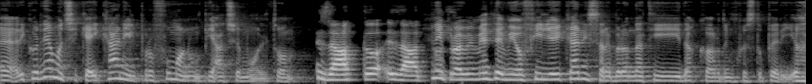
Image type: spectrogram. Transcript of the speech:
eh, ricordiamoci che ai cani il profumo non piace molto. Esatto, esatto. Quindi probabilmente mio figlio e i cani sarebbero andati d'accordo in questo periodo.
